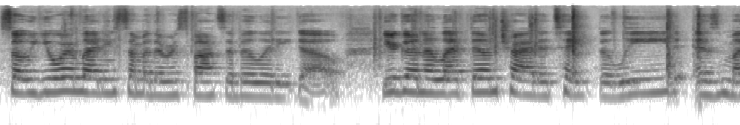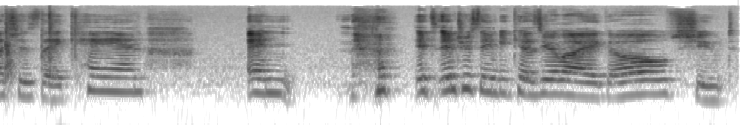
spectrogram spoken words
So you're letting some of the responsibility go. You're going to let them try to take the lead as much as they can. And it's interesting because you're like, "Oh, shoot."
